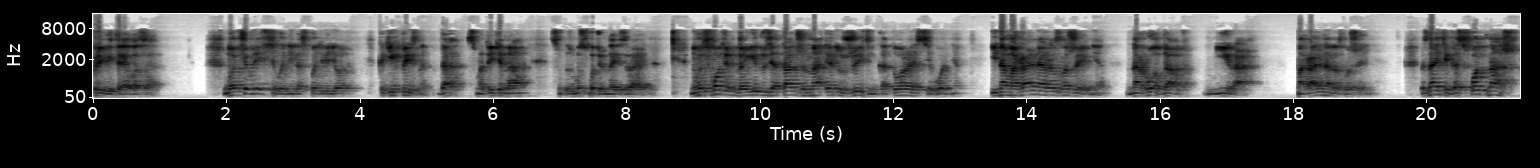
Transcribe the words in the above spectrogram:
привитая лоза. Но о чем речь сегодня Господь ведет? Каких признаков? Да, смотрите на, мы смотрим на Израиль. Но мы смотрим, дорогие друзья, также на эту жизнь, которая сегодня, и на моральное разложение народов мира. Моральное разложение. Вы знаете, Господь наш,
